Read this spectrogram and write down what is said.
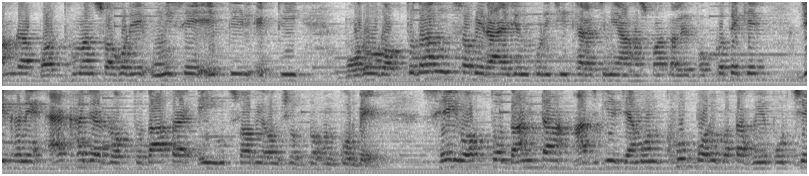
আমরা বর্ধমান শহরে উনিশে এপ্রিল একটি বড় রক্তদান উৎসবের আয়োজন করেছি থ্যালাসেমিয়া হাসপাতালের পক্ষ থেকে, যেখানে এক হাজার রক্তদাতা এই উৎসবে অংশগ্রহণ করবে। সেই রক্তদানটা আজকে যেমন খুব বড় কথা হয়ে পড়ছে,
